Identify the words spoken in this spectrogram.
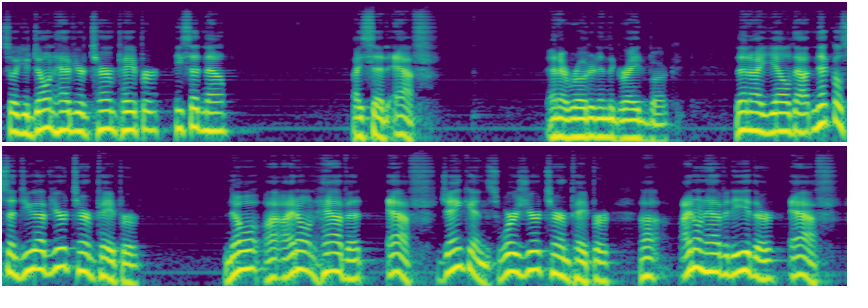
So you don't have your term paper? He said, No. I said, F. And I wrote it in the grade book. Then I yelled out, Nicholson, do you have your term paper? No, I, don't have it. F. Jenkins, where's your term paper? Uh, I don't have it either. F.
